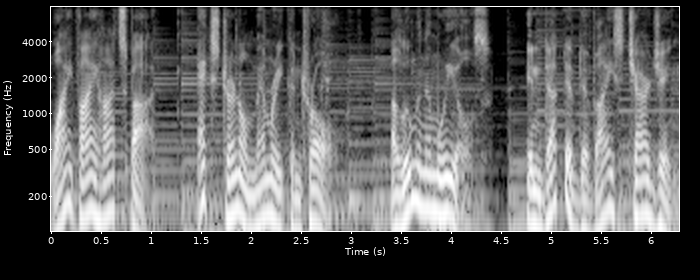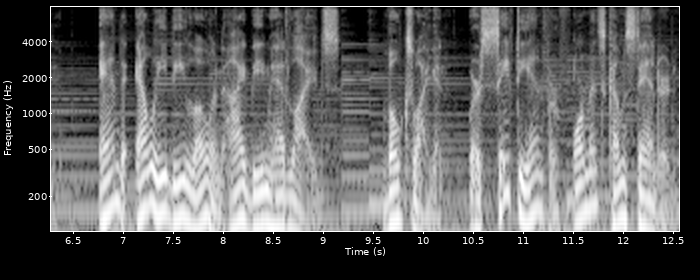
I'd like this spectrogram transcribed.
Wi-Fi hotspot, external memory control, aluminum wheels, inductive device charging, and LED low and high beam headlights. Volkswagen, where safety and performance come standard.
